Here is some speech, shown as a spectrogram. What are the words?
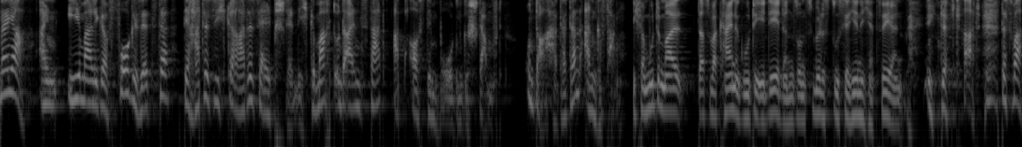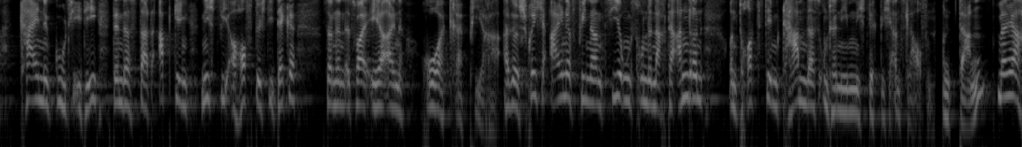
Naja, ein ehemaliger Vorgesetzter, der hatte sich gerade selbstständig gemacht und einen Start-up aus dem Boden gestampft. Und da hat er dann angefangen. Ich vermute mal, das war keine gute Idee, denn sonst würdest du es ja hier nicht erzählen. In der Tat, das war keine gute Idee, denn das Start-up ging nicht wie erhofft durch die Decke, sondern es war eher ein Rohrkrepierer. Also sprich eine Finanzierungsrunde nach der anderen und trotzdem kam das Unternehmen nicht wirklich ans Laufen. Und dann? Naja,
